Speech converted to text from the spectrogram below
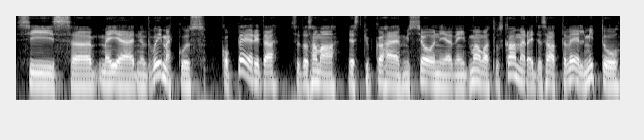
siis äh, meie nii-öelda võimekus kopeerida sedasama Estküp kahe missiooni ja neid maavaatluskaameraid ja saata veel mitu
